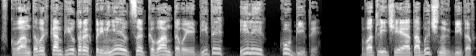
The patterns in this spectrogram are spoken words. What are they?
в квантовых компьютерах применяются квантовые биты или кубиты. В отличие от обычных битов,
